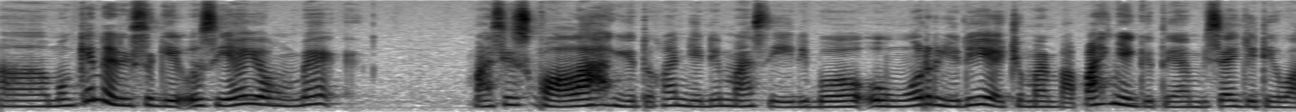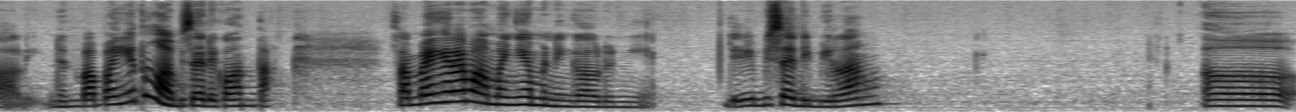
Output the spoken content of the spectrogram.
uh, mungkin dari segi usia Yongbe masih sekolah gitu kan jadi masih di bawah umur jadi ya cuman papahnya gitu yang bisa jadi wali. Dan papahnya tuh nggak bisa dikontak. Sampai akhirnya mamanya meninggal dunia. Jadi bisa dibilang uh,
